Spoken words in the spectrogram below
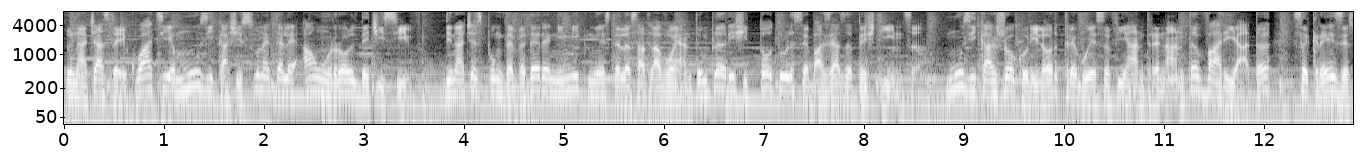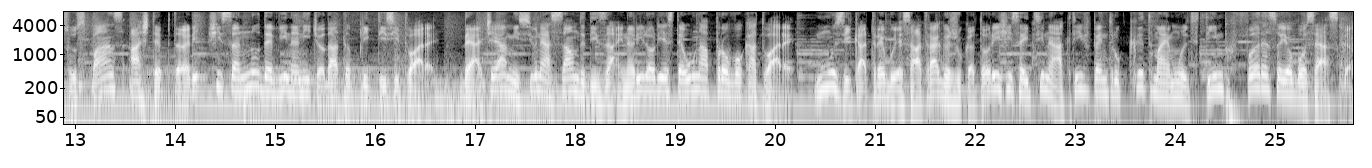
În această ecuație, muzica și sunetele au un rol decisiv. Din acest punct de vedere, nimic nu este lăsat la voia întâmplării și totul se bazează pe știință. Muzica jocurilor trebuie să fie antrenantă, variată, să creeze suspans, așteptări și să nu devină niciodată plictisitoare. De aceea, misiunea sound designerilor este una provocatoare. Muzica trebuie să atragă jucătorii și să-i țină activ pentru cât mai mult timp, fără să-i obosească.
